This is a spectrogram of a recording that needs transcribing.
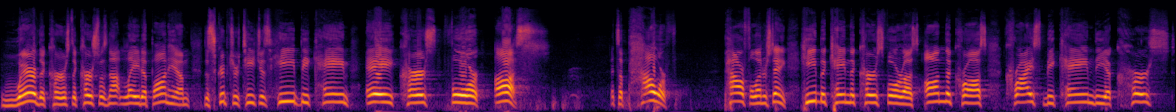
wear the curse, the curse was not laid upon him. The scripture teaches he became a curse for us. It's a powerful, powerful understanding. He became the curse for us. On the cross, Christ became the accursed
